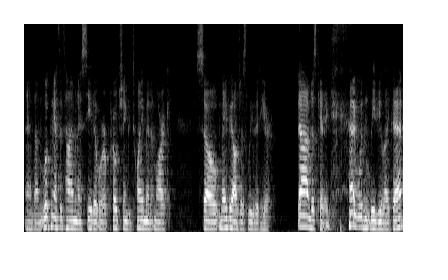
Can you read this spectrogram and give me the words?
And I'm looking at the time and I see that we're approaching the 20 minute mark, So maybe I'll just leave it here. No, I'm just kidding. I wouldn't leave you like that,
